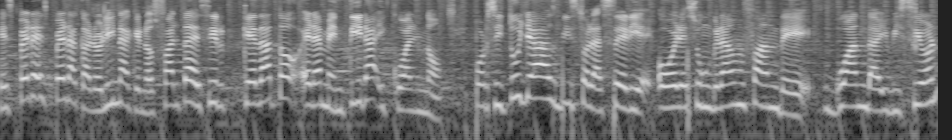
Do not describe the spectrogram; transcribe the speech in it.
Espera, espera, Carolina, que nos falta decir qué dato era mentira y cuál no. Por si tú ya has visto la serie o eres un gran fan de Wanda y Visión,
